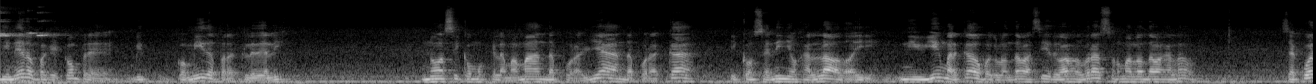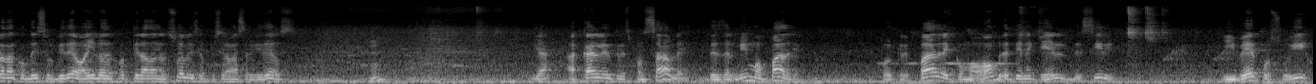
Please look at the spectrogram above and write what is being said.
dinero para que compre comida para que le dé al hijo. No así como que la mamá anda por allá, anda por acá y con ese niño jalado ahí, ni bien marcado porque lo andaba así debajo del brazo, nomás lo andaba jalado. ¿Se acuerdan cuando hizo el video? Ahí lo dejó tirado en el suelo y se pusieron a hacer videos. ¿Mm? ¿Ya? Acá es responsable, desde el mismo padre. Porque el padre como hombre tiene que él decir y ver por su hijo.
